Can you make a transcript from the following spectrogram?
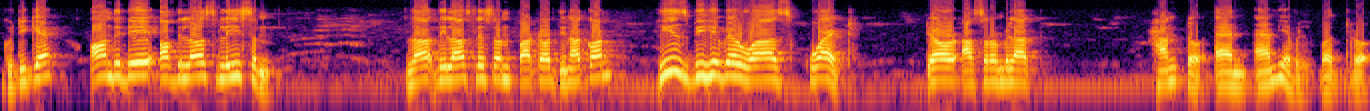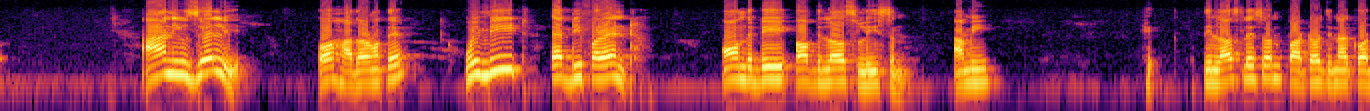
গতিকে on the day of the last lesson the last lesson পাৰ্টৰ দিনাখন হিজ বিহেভিয়াৰ ৱাজ কোৱাইট তেওঁৰ আচৰণবিলাক শান্ত এণ্ড এমিয়েবল ভদ্ৰ। আনইউজুৱেলি অসাধাৰণতে we meet a different on the day of the last lesson আমি দি লাষ্ট লেচন পাৰ্টৰ দিনাখন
